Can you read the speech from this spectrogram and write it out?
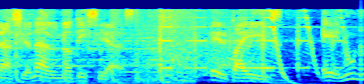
Nacional Noticias. El país en una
